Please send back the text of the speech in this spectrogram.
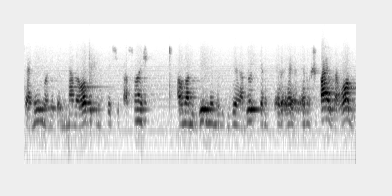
Sarney, uma determinada obra de especificações ao nome dele, lembra do governador, que eram, os pais da obra.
